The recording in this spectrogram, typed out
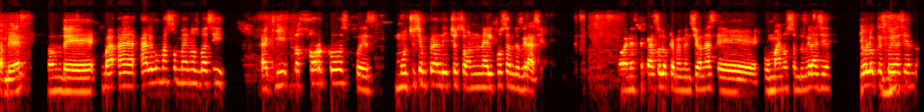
también, donde va, a- algo más o menos va así. Aquí los orcos, pues muchos siempre han dicho son elfos en desgracia. O en este caso lo que me mencionas, humanos en desgracia. Yo lo que estoy haciendo,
